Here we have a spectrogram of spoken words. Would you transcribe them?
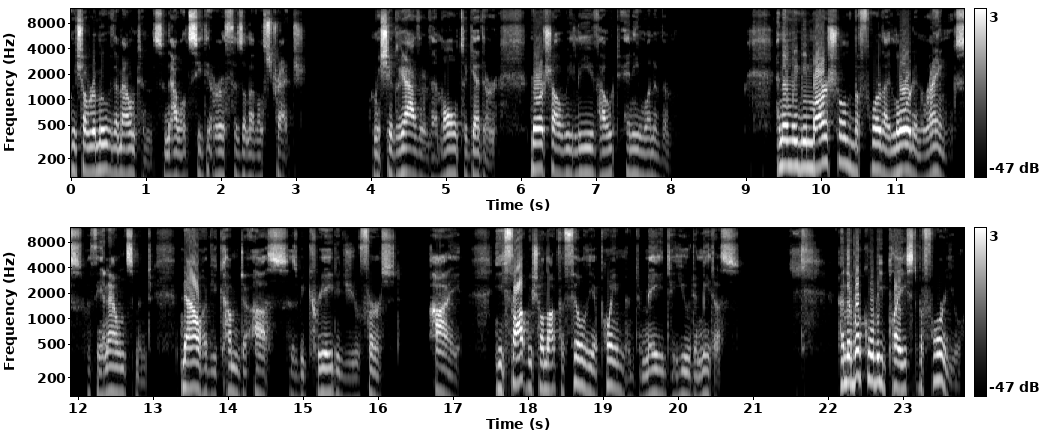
we shall remove the mountains, and thou wilt see the earth as a level stretch. We shall gather them all together, nor shall we leave out any one of them. And then we be marshaled before thy Lord in ranks, with the announcement, Now have you come to us, as we created you first. Aye, ye thought we shall not fulfill the appointment made to you to meet us. And the book will be placed before you.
